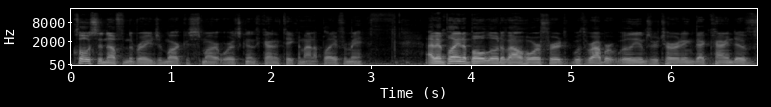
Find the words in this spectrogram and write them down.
close enough in the range of Marcus Smart where it's going to kind of take him out of play for me. I've been playing a boatload of Al Horford with Robert Williams returning. That kind of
